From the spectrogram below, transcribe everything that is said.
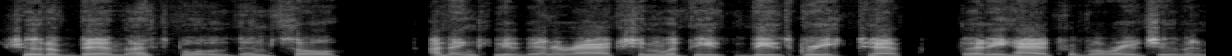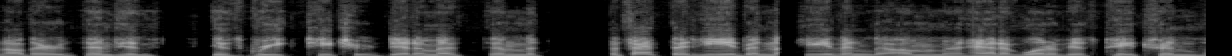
should have been i suppose and so i think his interaction with these these greek texts that he had from Origen and others and his his greek teacher didymus and the, the fact that he even he even um, had one of his patrons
